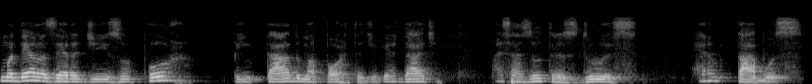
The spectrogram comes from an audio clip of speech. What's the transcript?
Uma delas era de isopor, pintado, uma porta de verdade, mas as outras duas eram tábuas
